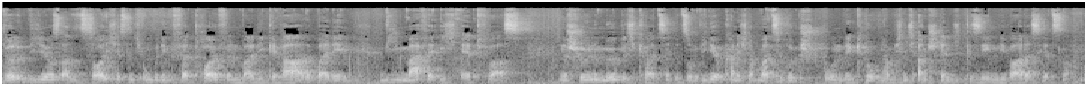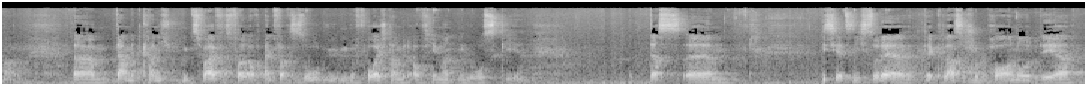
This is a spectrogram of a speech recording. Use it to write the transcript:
würde Videos als solches nicht unbedingt verteufeln, weil die gerade bei dem, wie mache ich etwas, eine schöne Möglichkeit sind. In so einem Video kann ich nochmal zurückspulen. Den Knoten habe ich nicht anständig gesehen. Wie war das jetzt nochmal? Ähm, damit kann ich im Zweifelsfall auch einfach so üben, bevor ich damit auf jemanden losgehe. Das ähm, ist jetzt nicht so der, der klassische Porno, der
